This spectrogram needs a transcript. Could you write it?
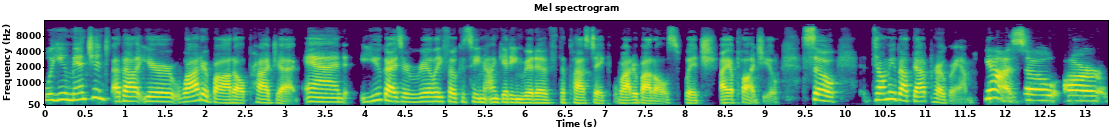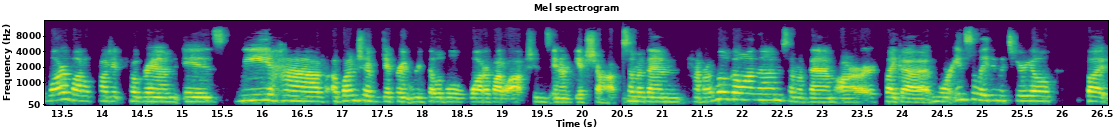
Well, you mentioned about your water bottle project, and you guys are really focusing on getting rid of the plastic water bottles, which I applaud you. So, tell me about that program. Yeah, so our water bottle project program is we have a bunch of different refillable water bottle options in our gift shop. Some of them have our logo on them, some of them are like a more insulated material material, but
